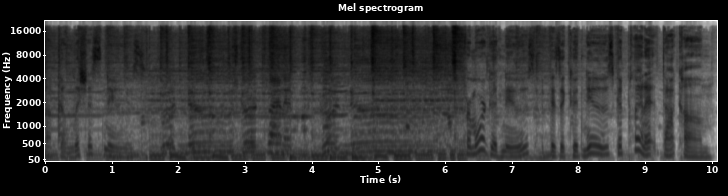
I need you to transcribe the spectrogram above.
of delicious news. Good news, good planet. Good news. For more good news, visit goodnewsgoodplanet.com.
